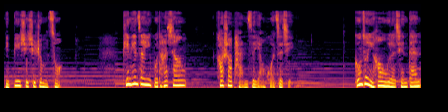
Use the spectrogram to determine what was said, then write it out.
你必须去这么做。天天在异国他乡，靠刷盘子养活自己。工作以后为了签单，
